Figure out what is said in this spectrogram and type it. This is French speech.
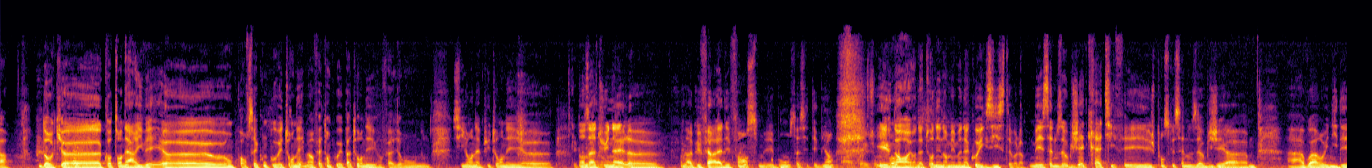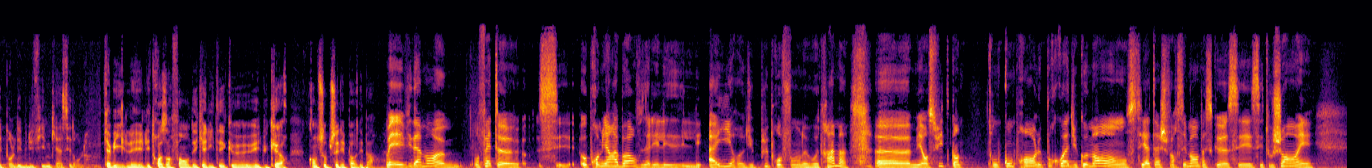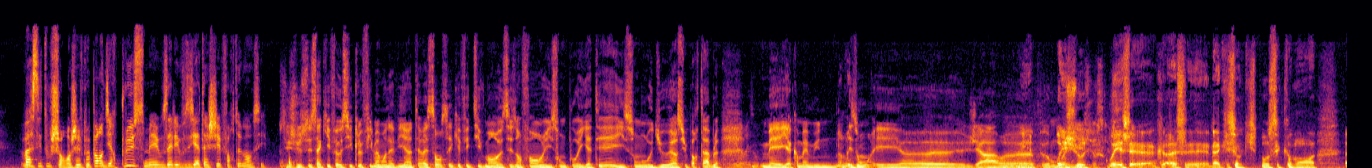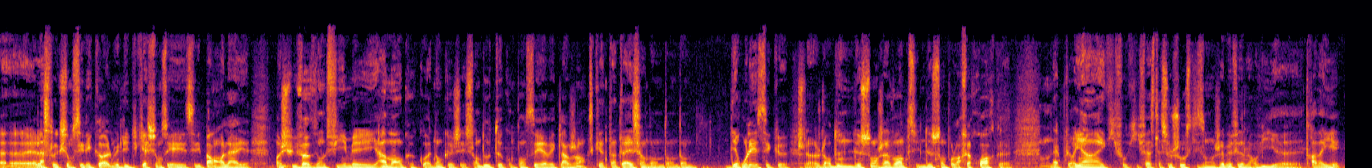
pas. Donc euh, quand on est arrivé, euh, on pensait qu'on pouvait tourner, mais en fait on pouvait pas tourner. Enfin, on, si on a pu tourner euh, dans un tunnel. on aurait pu faire à la défense, mais bon, ça c'était bien. Et non, on a tourné. Non, mais Monaco existe, voilà. Mais ça nous a obligés à être créatifs, et je pense que ça nous a obligés à, à avoir une idée pour le début du film qui est assez drôle. Camille, les, trois enfants ont des qualités que, et du cœur qu'on ne soupçonnait pas au départ. Mais évidemment, euh, en fait, euh, au premier abord, vous allez les, haïr du plus profond de votre âme. Euh, mais ensuite, quand on comprend le pourquoi du comment, on s'y attache forcément parce que c'est touchant et. Bah, c'est touchant. Je ne peux pas en dire plus, mais vous allez vous y attacher fortement aussi. C'est juste, c'est ça qui fait aussi que le film, à mon avis, est intéressant, c'est qu'effectivement, euh, ces enfants, ils sont pourri gâtés, ils sont odieux et insupportables, mais il y a quand même une raison, et euh, Gérard euh, peut en Oui, je- sur ce oui, c'est, euh, la question qui se pose, c'est comment euh, l'instruction c'est l'école, mais l'éducation c'est, les parents. Là, moi, je suis veuve dans le film et il y a un manque, quoi. Donc, j'ai sans doute compensé avec l'argent. Ce qui est intéressant dans, dans, dans déroulé, c'est que je leur- donne une leçon, j'invente une leçon pour leur faire croire que on n'a plus rien et qu'il faut qu'ils fassent la seule chose qu'ils ont jamais fait dans leur vie, euh, travailler.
